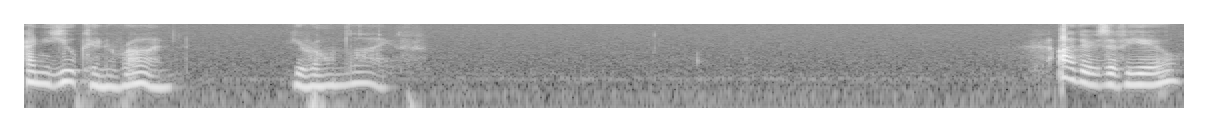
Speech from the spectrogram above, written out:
And you can run your own life. Others of you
